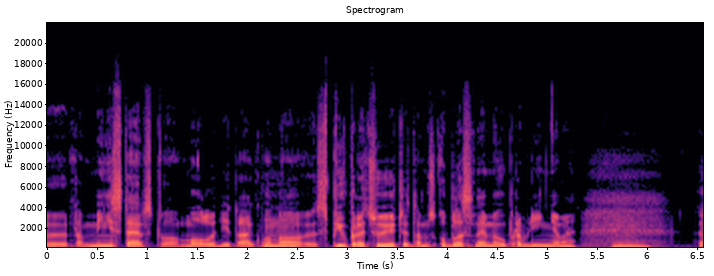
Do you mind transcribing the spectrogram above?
е, там Міністерство молоді, так, воно угу. співпрацюючи там з обласними управліннями. Угу.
